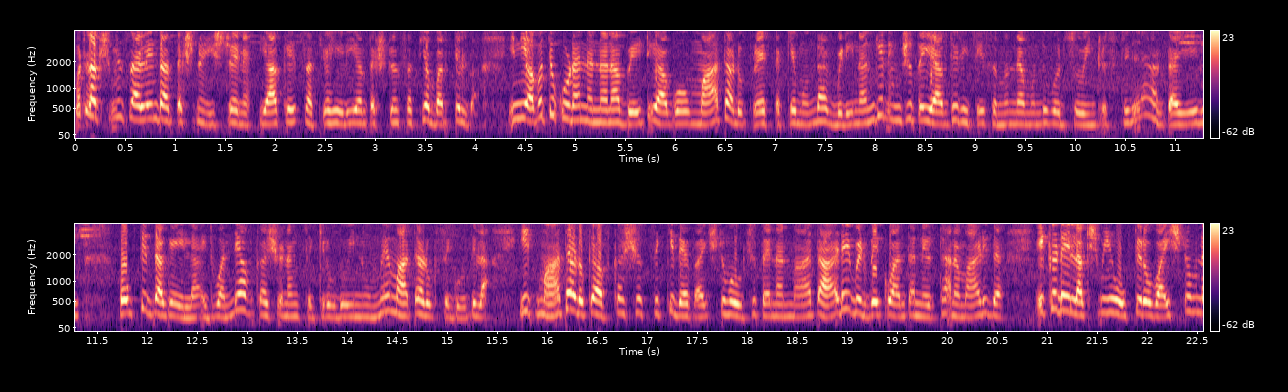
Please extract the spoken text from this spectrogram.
ಬಟ್ ಲಕ್ಷ್ಮಿ ಸೈಲೆಂಟ್ ಆದ ತಕ್ಷಣ ಇಷ್ಟೇನೆ. ಯಾಕೆ? ಸತ್ಯ ಹೇಳಿ ಅಂದ ತಕ್ಷಣ ಸತ್ಯ ಬರ್ತಿಲ್ವಾ? ಇನ್ನು ಯಾವತ್ತೂ ಕೂಡ ನನ್ನನ್ನು ಭೇಟಿಯಾಗೋ ಮಾತಾಡೋ ಪ್ರಯತ್ನಕ್ಕೆ ಮುಂದಾಗ್ಬಿಡಿ. ನನಗೆ ನಿಮ್ಮ ಜೊತೆ ಯಾವುದೇ ರೀತಿ ಸಂಬಂಧ ಮುಂದುವರಿಸೋ ಇಂಟ್ರೆಸ್ಟ್ ಇಲ್ಲ ಅಂತ ಹೇಳಿ ಹೋಗ್ತಿದ್ದಾಗ ಇಲ್ಲ. ಇದು ಒಂದೇ ಅವಕಾಶ ನಂಗೆ ಸಿಕ್ಕಿರೋದು ಇನ್ನೊಮ್ಮೆ ಮಾತಾಡೋಕೆ ಸಿಗುವುದಿಲ್ಲ. ಈಗ ಮಾತಾಡೋಕ್ಕೆ ಅವಕಾಶ ಸಿಕ್ಕಿದೆ. ವೈಷ್ಣವ ಜೊತೆ ನಾನು ಮಾತಾಡೇ ಬಿಡಬೇಕು ಅಂತ ನಿರ್ಧಾರ ಮಾಡಿದೆ. ಈ ಕಡೆ ಲಕ್ಷ್ಮಿ ಹೋಗ್ತಿರೋ ವೈಷ್ಣವ್ನ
